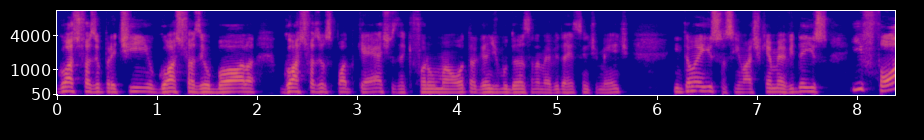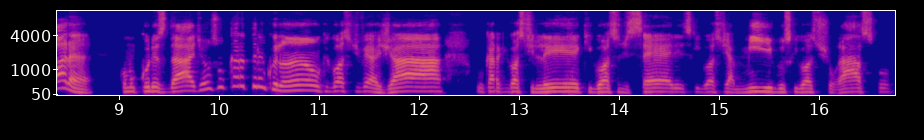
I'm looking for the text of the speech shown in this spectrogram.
gosto de fazer o pretinho, gosto de fazer o bola, gosto de fazer os podcasts, né, que foram uma outra grande mudança na minha vida recentemente. Então é isso, assim, eu acho que a minha vida é isso. E fora, como curiosidade, eu sou um cara tranquilão, que gosta de viajar, um cara que gosta de ler, que gosta de séries, que gosta de amigos, que gosta de churrasco,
